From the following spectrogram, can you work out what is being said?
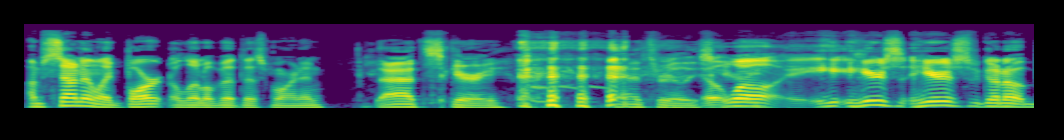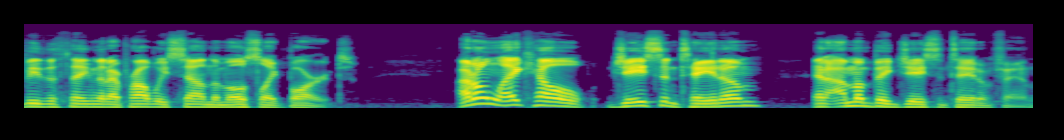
I'm sounding like Bart a little bit this morning. That's scary. That's really scary. well, here's here's gonna be the thing that I probably sound the most like Bart. I don't like how Jayson Tatum, and I'm a big Jayson Tatum fan.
